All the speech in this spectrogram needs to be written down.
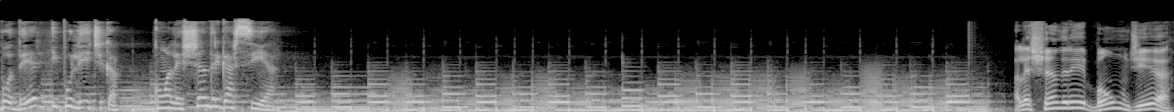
Poder e Política, com Alexandre Garcia. Alexandre, bom dia.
